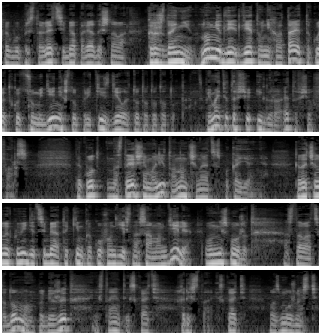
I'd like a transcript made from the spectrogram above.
как бы представлять себя порядочного гражданина. Но мне для, для этого не хватает такой такой суммы денег, чтобы прийти сделать то-то, то-то, то-то. Понимаете, это все игра, это все фарс. Так вот, настоящая молитва, она начинается с покаяния. Когда человек увидит себя таким, каков он есть на самом деле, он не сможет оставаться дома, он побежит и станет искать Христа, искать возможность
